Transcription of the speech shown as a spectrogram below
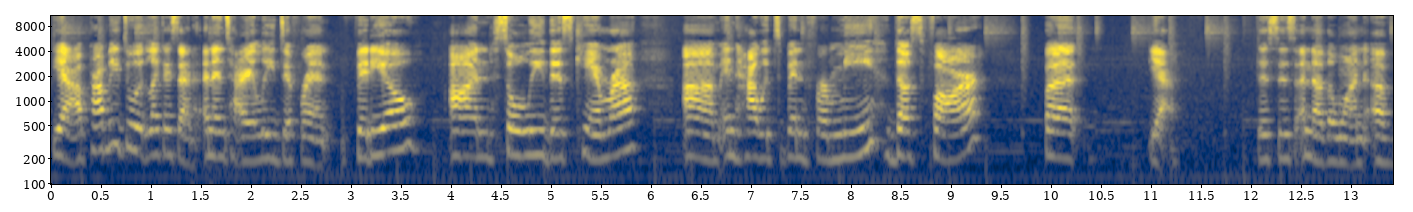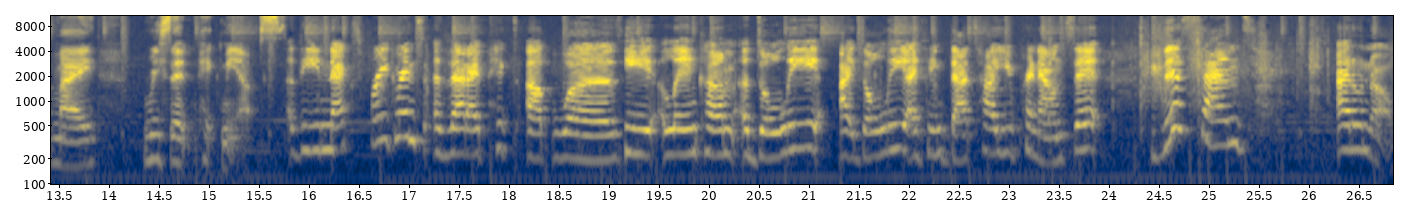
yeah, I'll probably do it, like I said, an entirely different video on solely this camera um, and how it's been for me thus far. But yeah, this is another one of my recent pick-me-ups. The next fragrance that I picked up was the Lancome Idoli. Idoli, I think that's how you pronounce it this scent i don't know.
